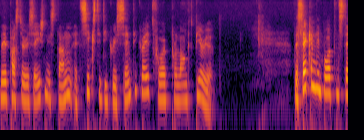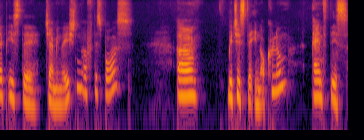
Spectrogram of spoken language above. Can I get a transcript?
the pasteurization is done at 60 degrees centigrade for a prolonged period. The second important step is the germination of the spores, uh, which is the inoculum. And these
